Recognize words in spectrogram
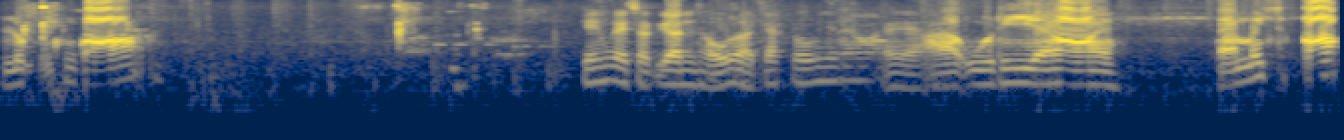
lục cũng không có. Kiếm cái shotgun thủ rồi chắc đúng nhất. Đây à. À uri đây rồi. Tám mix scott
